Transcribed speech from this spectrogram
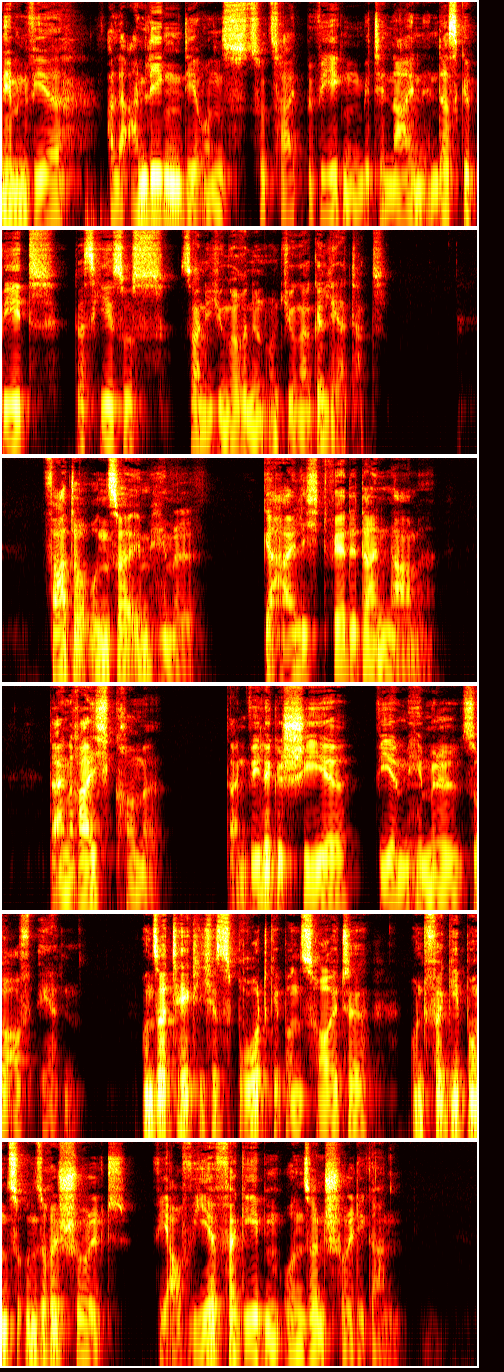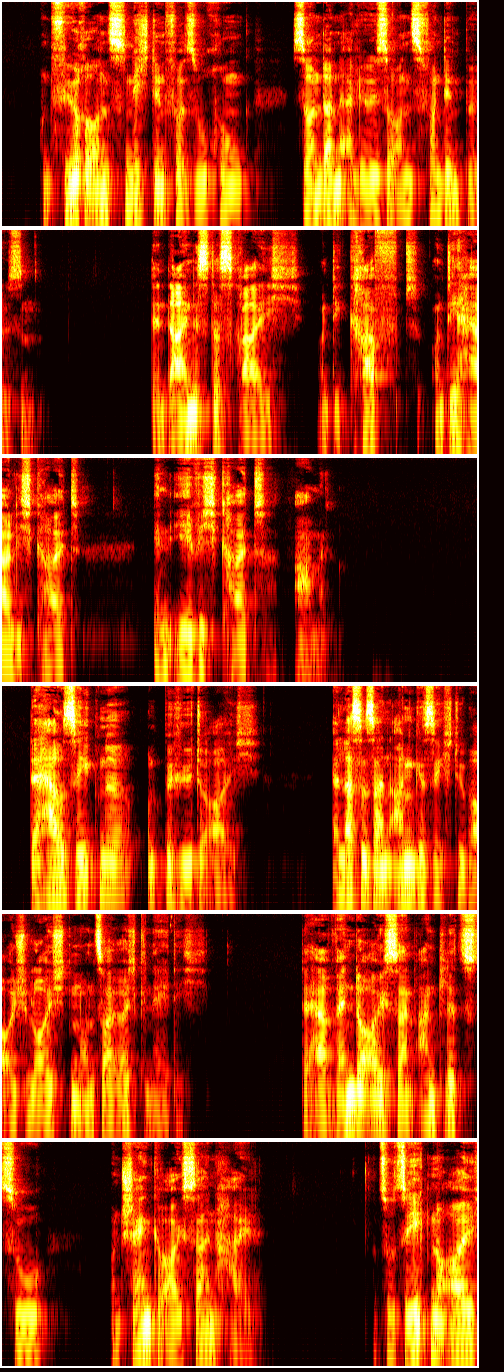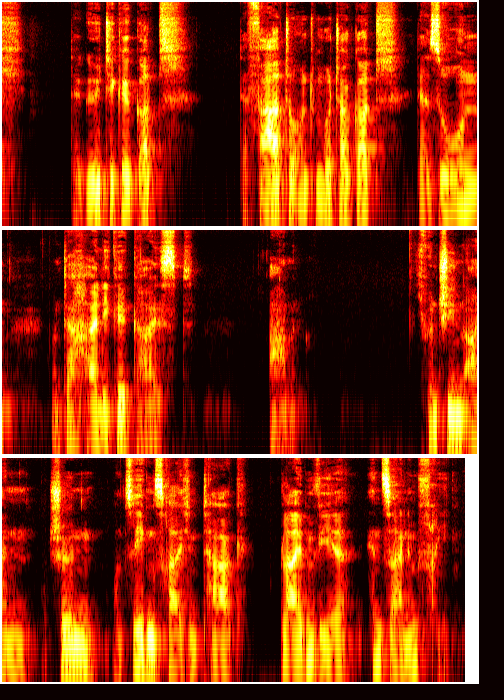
Nehmen wir alle Anliegen, die uns zurzeit bewegen, mit hinein in das Gebet, das Jesus seine Jüngerinnen und Jünger gelehrt hat. Vater unser im Himmel, geheiligt werde dein Name, dein Reich komme, dein Wille geschehe, wie im Himmel so auf Erden. Unser tägliches Brot gib uns heute und vergib uns unsere Schuld, wie auch wir vergeben unseren Schuldigern. Und führe uns nicht in Versuchung, sondern erlöse uns von dem Bösen. Denn dein ist das Reich und die Kraft und die Herrlichkeit in Ewigkeit. Amen. Der Herr segne und behüte euch. Er lasse sein Angesicht über euch leuchten und sei euch gnädig. Der Herr wende euch sein Antlitz zu und schenke euch sein Heil. Und so segne euch der gütige Gott, der Vater und Muttergott, der Sohn und der Heilige Geist. Amen. Ich wünsche Ihnen einen schönen und segensreichen Tag. Bleiben wir in seinem Frieden.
